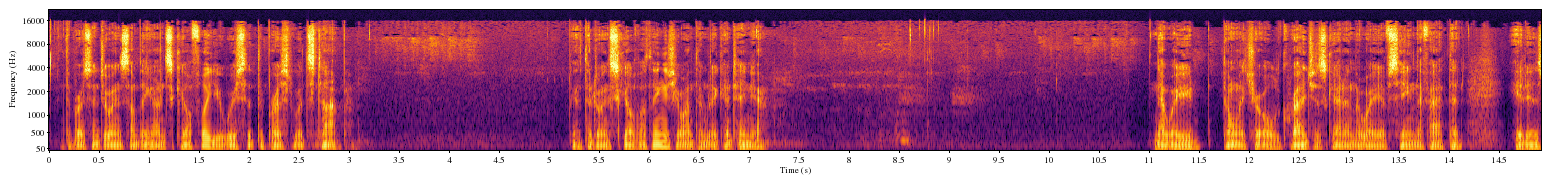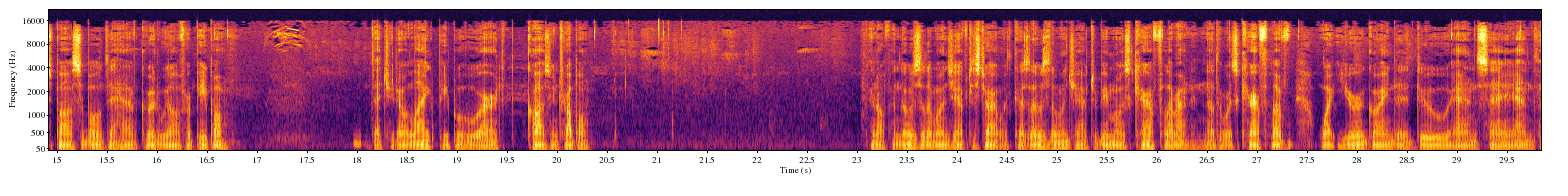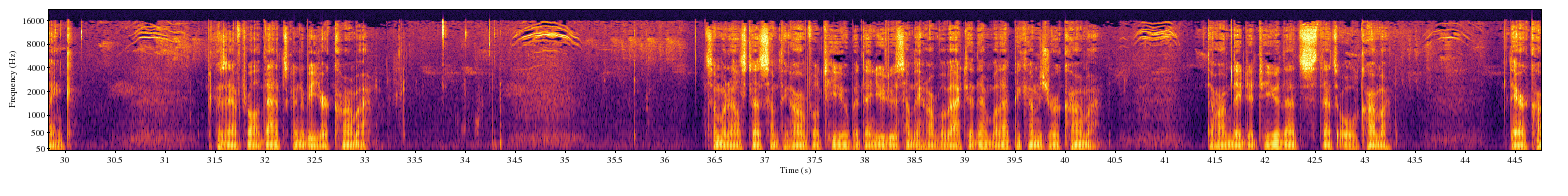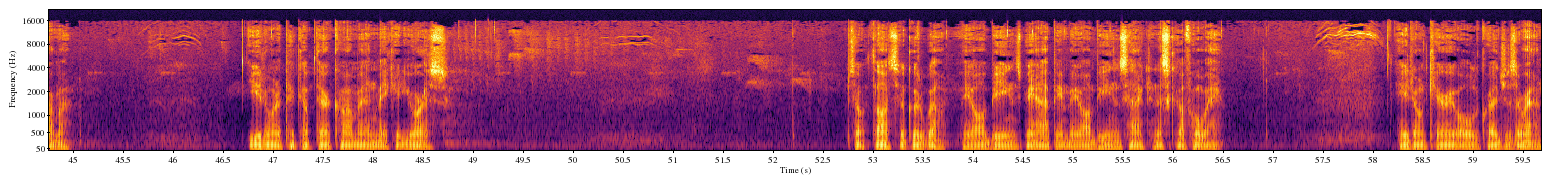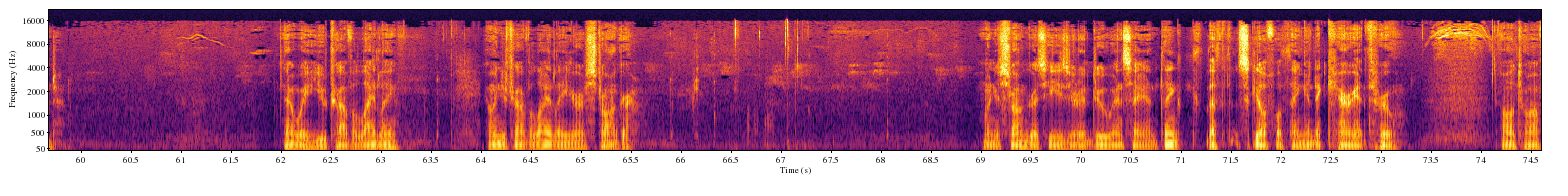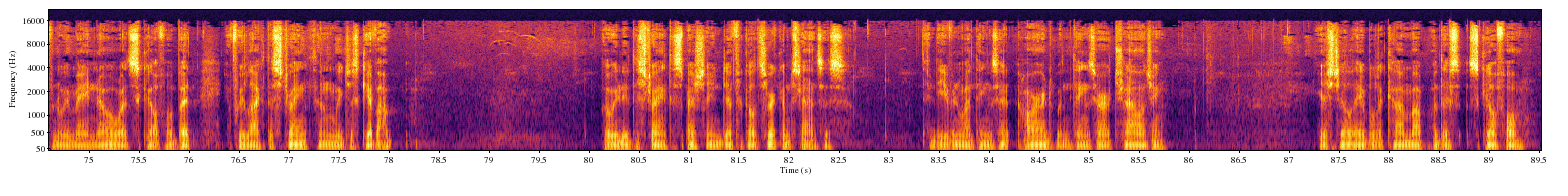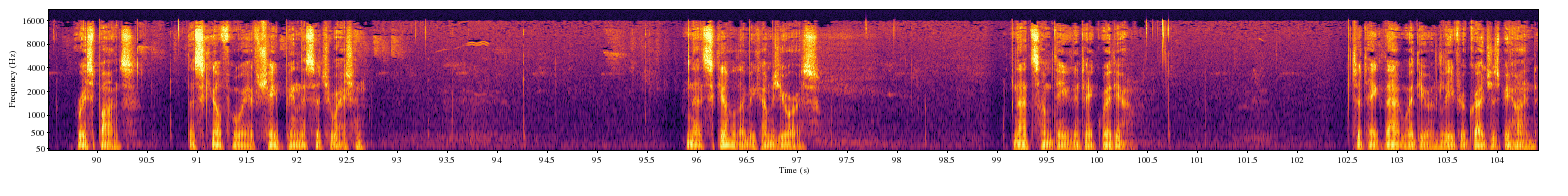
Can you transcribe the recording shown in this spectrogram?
If the person is doing something unskillful, you wish that the person would stop. If they're doing skillful things, you want them to continue. That way you don't let your old grudges get in the way of seeing the fact that it is possible to have goodwill for people that you don't like, people who are causing trouble. And often those are the ones you have to start with, because those are the ones you have to be most careful around. In other words, careful of what you're going to do and say and think. Because after all, that's going to be your karma. Someone else does something harmful to you, but then you do something harmful back to them. Well, that becomes your karma. The harm they did to you, that's that's old karma, their karma. You don't want to pick up their karma and make it yours. So thoughts of goodwill. May all beings be happy. May all beings act in a skillful way. Hey, don't carry old grudges around. That way you travel lightly, and when you travel lightly, you're stronger. When you're stronger, it's easier to do and say and think the skillful thing and to carry it through. All too often we may know what's skillful, but if we lack the strength, then we just give up. But we need the strength, especially in difficult circumstances, that even when things are hard, when things are challenging, you're still able to come up with this skillful response, the skillful way of shaping the situation. And that skill then becomes yours. That's something you can take with you. So take that with you and leave your grudges behind.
